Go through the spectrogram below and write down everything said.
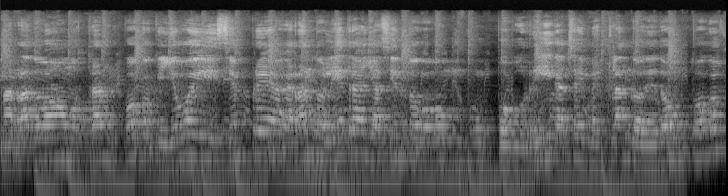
más rato vamos a mostrar un poco que yo voy siempre agarrando letras y haciendo como un, un popurrí, ¿cachai? Mezclando de todo un poco.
